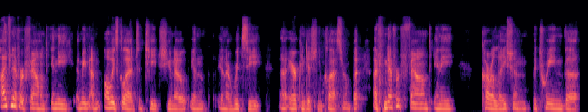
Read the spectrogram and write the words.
I've never found any, I mean, I'm always glad to teach, you know, in, in a ritzy uh, air conditioned classroom, but I've never found any correlation between the,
